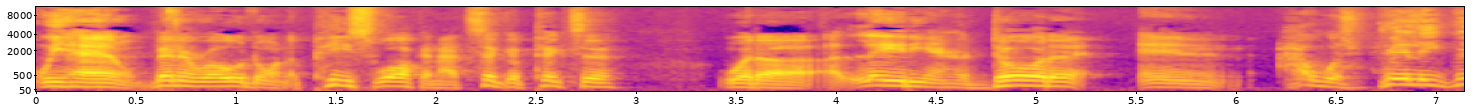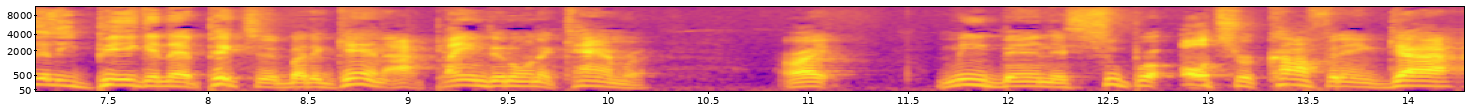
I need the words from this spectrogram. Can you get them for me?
we had on Benning Road doing a peace walk, and I took a picture with a, a lady and her daughter, and I was really, really big in that picture. But again, I blamed it on the camera. All right. Me being this super ultra confident guy,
